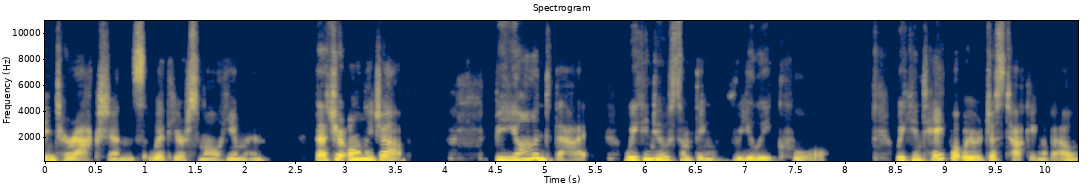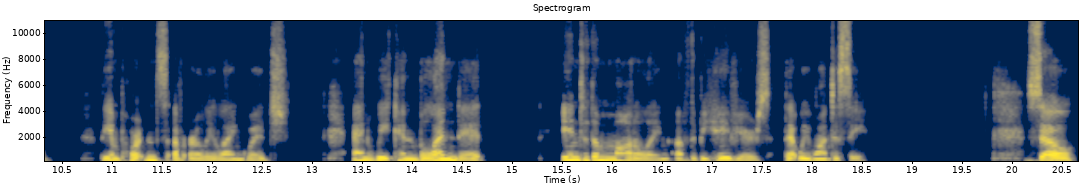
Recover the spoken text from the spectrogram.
interactions with your small human. That's your only job. Beyond that, we can do something really cool. We can take what we were just talking about, the importance of early language, and we can blend it into the modeling of the behaviors that we want to see. So,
